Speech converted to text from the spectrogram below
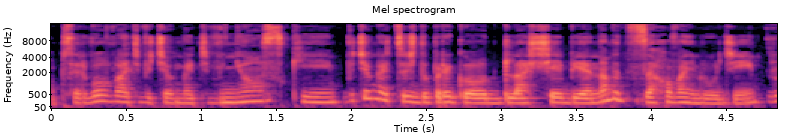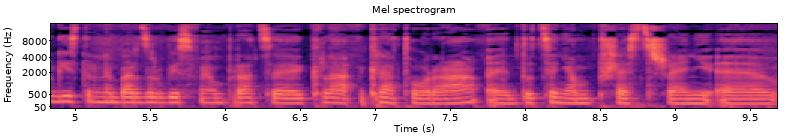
obserwować, wyciągać wnioski, wyciągać coś dobrego dla siebie, nawet z zachowań ludzi. Z drugiej strony bardzo lubię swoją pracę kreatora, e, doceniam przestrzeń e,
